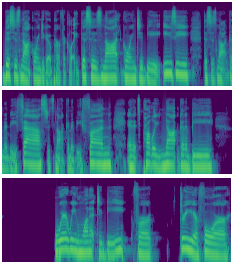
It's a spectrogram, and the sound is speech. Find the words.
This is not going to go perfectly. This is not going to be easy. This is not going to be fast. It's not going to be fun. And it's probably not going to be where we want it to be for three or four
